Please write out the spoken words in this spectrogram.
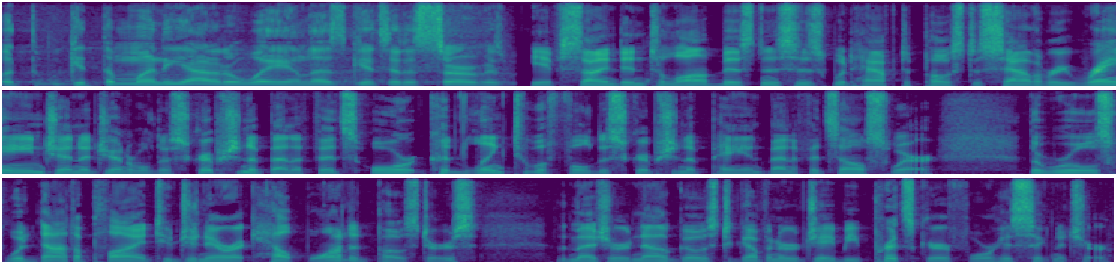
but get the money out of the way and let's get to the service. If signed into law, businesses would have to post a salary range and a general description of benefits, or could link to a full description of pay and benefits elsewhere. The rules would not apply to generic help wanted posters. The measure now goes to Governor J.B. Pritzker for his signature.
